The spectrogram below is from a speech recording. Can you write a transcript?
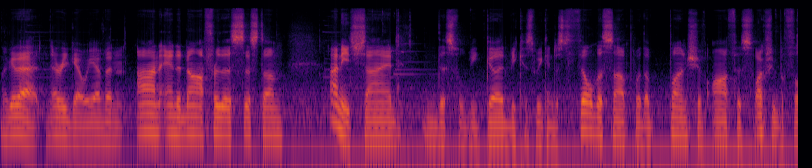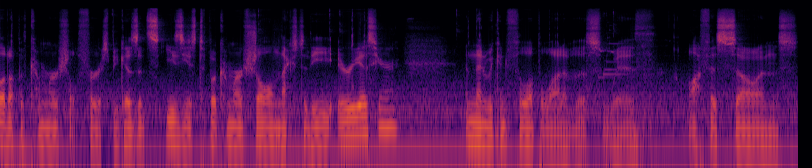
Look at that. There we go. We have an on and an off for this system on each side. This will be good because we can just fill this up with a bunch of office. Well, actually, we'll fill it up with commercial first because it's easiest to put commercial next to the areas here. And then we can fill up a lot of this with office zones.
